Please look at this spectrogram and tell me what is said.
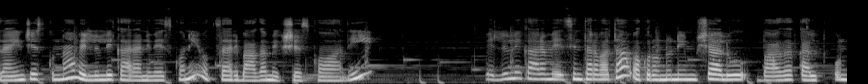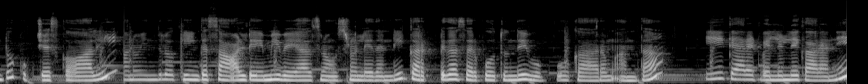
గ్రైండ్ చేసుకున్న వెల్లుల్లి కారాన్ని వేసుకొని ఒకసారి బాగా మిక్స్ చేసుకోవాలి. వెల్లుల్లి కారం వేసిన తర్వాత ఒక రెండు నిమిషాలు బాగా కలుపుకుంటూ కుక్ చేసుకోవాలి. మనం ఇందులోకి ఇంకా సాల్ట్ ఏమీ వేయాల్సిన అవసరం లేదండి. కరెక్ట్గా సరిపోతుంది ఉప్పు కారం అంతా. ఈ క్యారెట్ వెల్లుల్లి కారాన్ని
